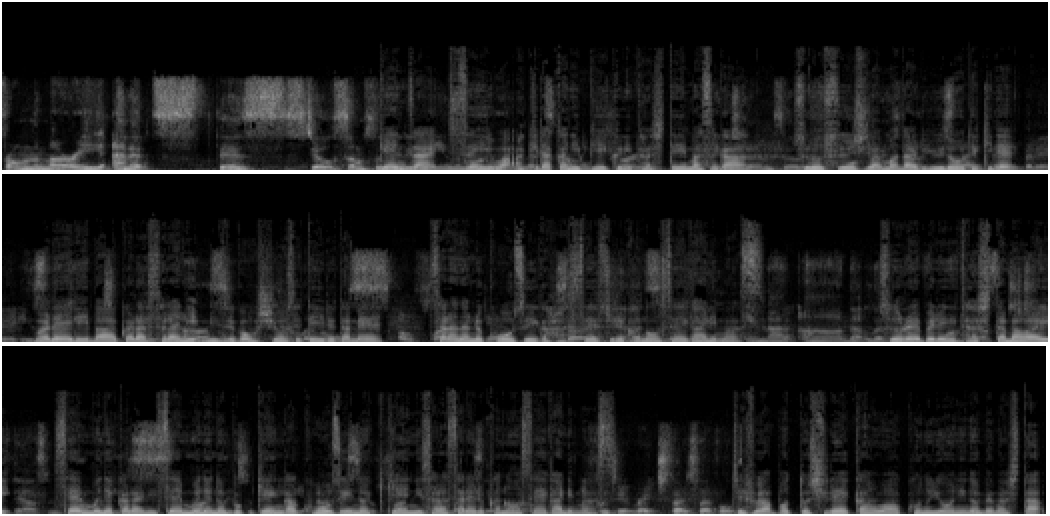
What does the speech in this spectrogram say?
from the Murray, and it's there's still some 現在、水位は明らかにピークに達していますが、その数字はまだ流動的で、マレーリバーからさらに水が押し寄せているため、さらなる洪水が発生する可能性があります。そのレベルに達した場合、1000棟から2000棟の物件が洪水の危険にさらされる可能性があります。ジェフ・アボット司令官はこのように述べました。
